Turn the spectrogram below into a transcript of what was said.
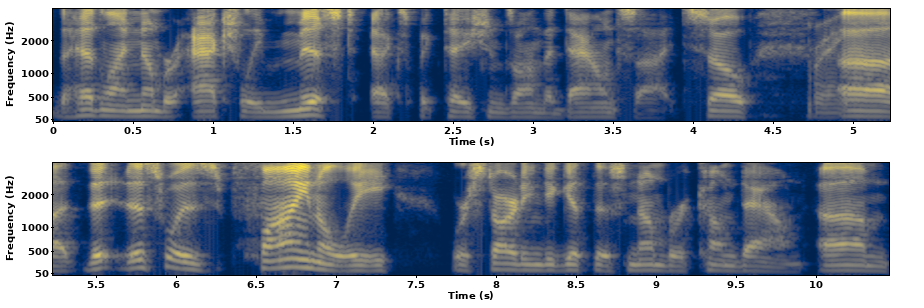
the headline number actually missed expectations on the downside. So Right. uh, th- this was finally we're starting to get this number come down. Um,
